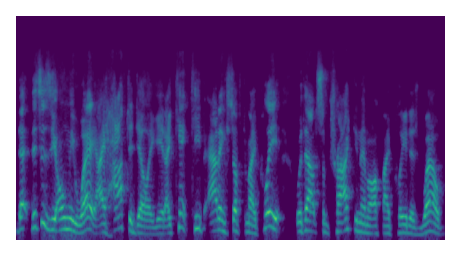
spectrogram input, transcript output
that this is the only way I have to delegate. I can't keep adding stuff to my plate without subtracting them off my plate as well.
